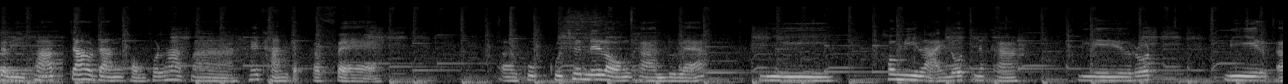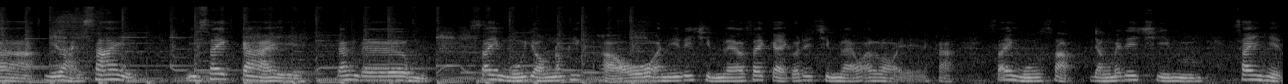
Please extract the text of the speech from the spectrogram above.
กะหรี่พับเจ้าดังของโคราชมาให้ทานกับกาแฟครูครูเชิญได้ลองทานดูแล้ว มีเขามีหลายรสนะคะ มีรสมีมีหลายไส้ มีไส้ไก่ดั้งเดิม ไส้หมูหยองน้ำพริกเผา อันนี้ได้ชิมแล้ว ไส้ไก่ก็ได้ชิมแล้วอร่อยนะคะ ไส้หมูสับยังไม่ได้ชิม ไส้เห็ด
